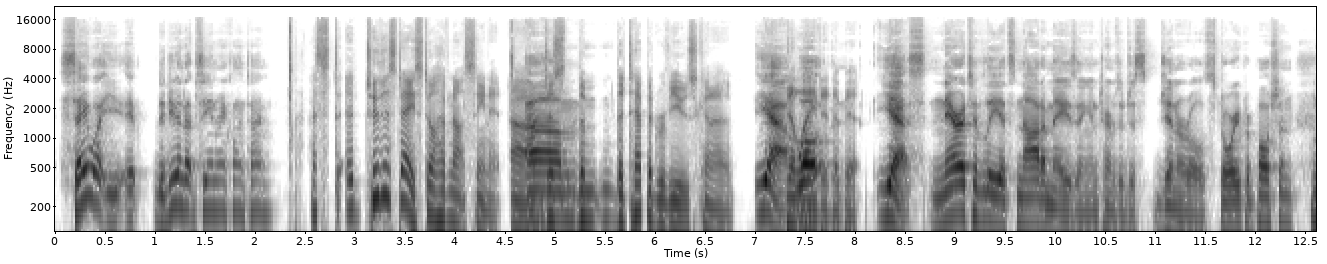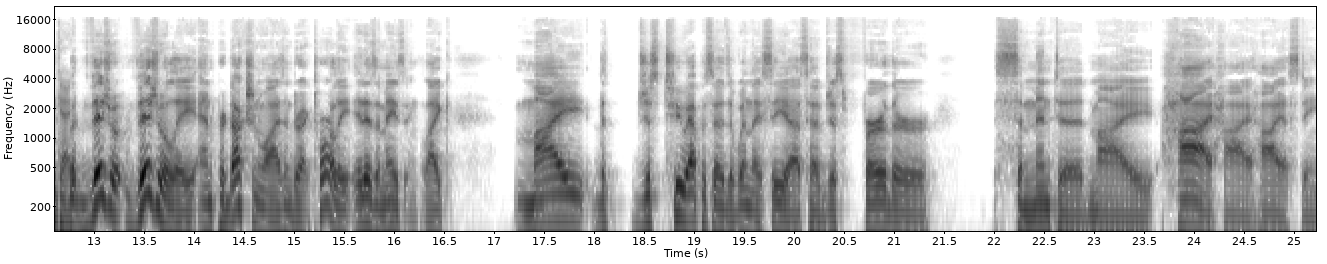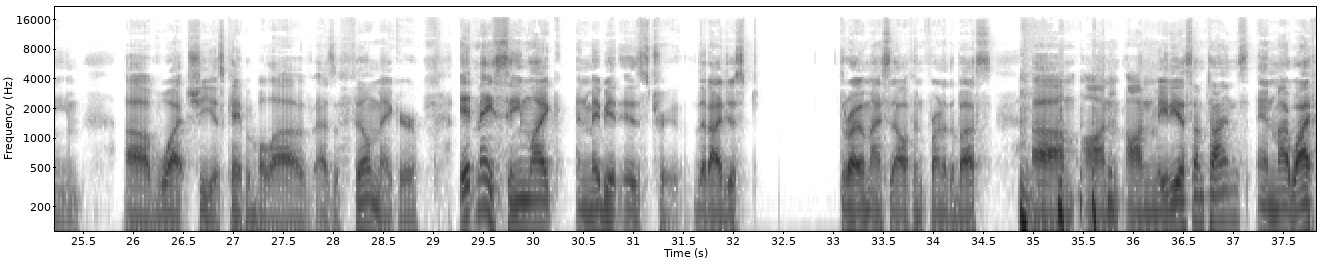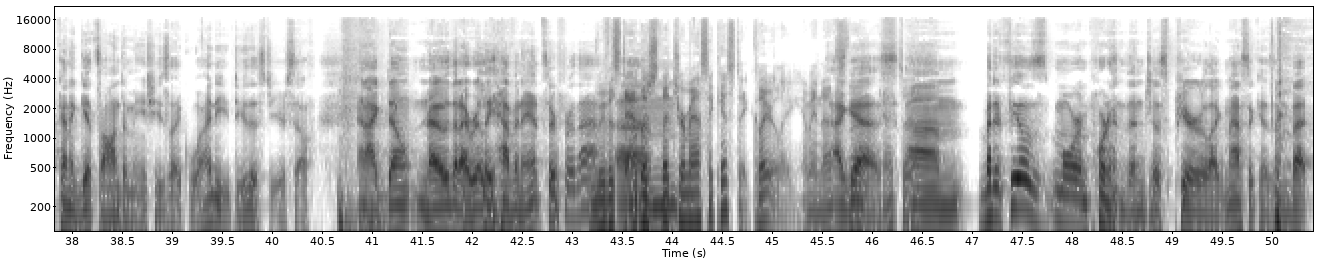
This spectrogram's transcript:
say what you it, did. You end up seeing Wrinkle in Time? I st- uh, to this day, still have not seen it. Uh, just Um, the the tepid reviews kind of Yeah, delayed well, it a bit. Yes, narratively, it's not amazing in terms of just general story propulsion, Okay, but visual, visually and production wise and directorially, it is amazing. Like my the just two episodes of When They See Us have just further cemented my high, high, high esteem of what she is capable of as a filmmaker. It may seem like, and maybe it is true, that I just throw myself in front of the bus. Um, on on media sometimes, and my wife kind of gets onto me. She's like, "Why do you do this to yourself?" And I don't know that I really have an answer for that. We've established Um, that you're masochistic. Clearly, I mean that's. I the- guess. that's. Um, but it feels more important than just pure like masochism. But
